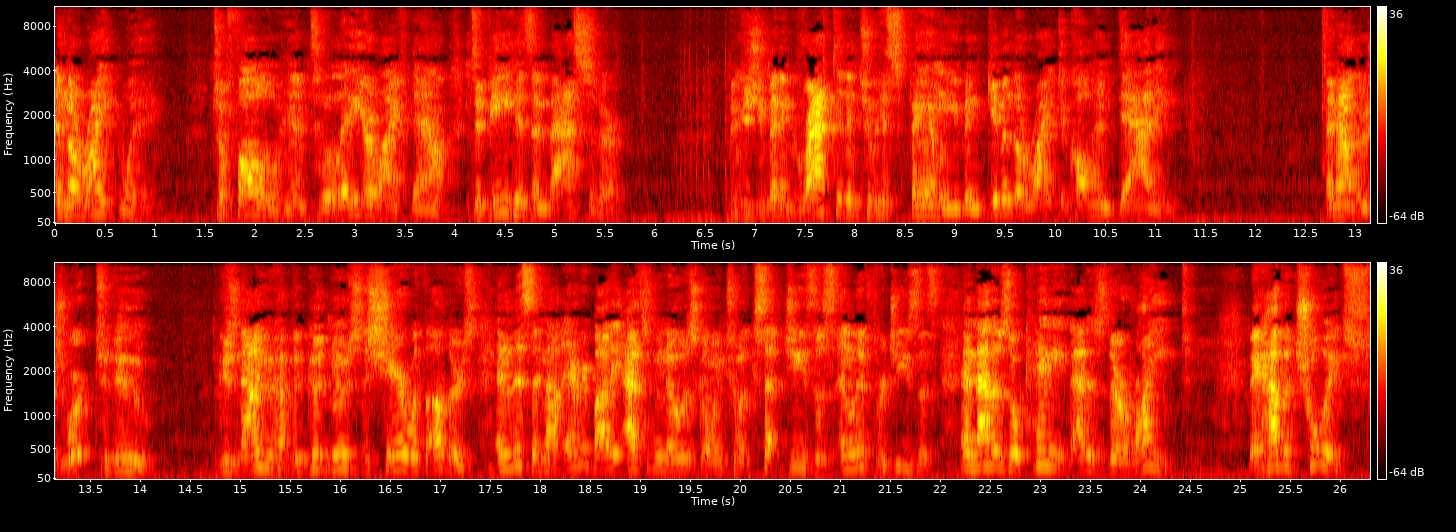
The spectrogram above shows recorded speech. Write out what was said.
in the right way to follow him, to lay your life down, to be his ambassador. Because you've been engrafted into his family, you've been given the right to call him daddy. And now there's work to do. Because now you have the good news to share with others. And listen, not everybody, as we know, is going to accept Jesus and live for Jesus. And that is okay, that is their right. They have a choice.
